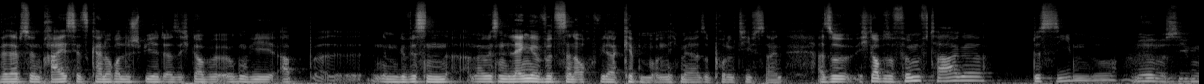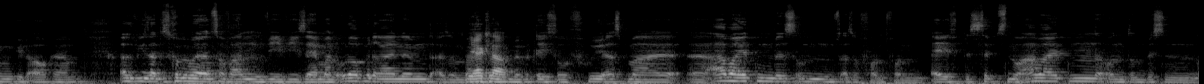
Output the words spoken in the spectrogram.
selbst wenn Preis jetzt keine Rolle spielt, also ich glaube irgendwie ab äh, einem gewissen, einer gewissen Länge wird es dann auch wieder kippen und nicht mehr so produktiv sein. Also ich glaube so fünf Tage bis sieben so. Ja, bis sieben geht auch, ja. Also wie gesagt, es kommt immer ganz darauf an, wie, wie sehr man Urlaub mit reinnimmt. Also im ja, klar. wir wirklich so früh erstmal äh, arbeiten bis um, also von, von 11 bis 17 Uhr arbeiten und ein bisschen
